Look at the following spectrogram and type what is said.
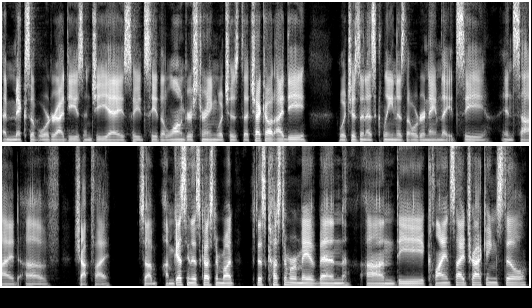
a mix of order IDs and GA. So you'd see the longer string, which is the checkout ID, which isn't as clean as the order name that you'd see inside of Shopify. So I'm, I'm guessing this customer this customer may have been on the client side tracking still,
